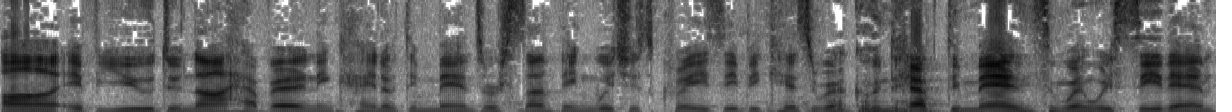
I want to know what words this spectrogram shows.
uh, if you do not have any kind of demands or something, which is crazy because we're going to have demands when we see them.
